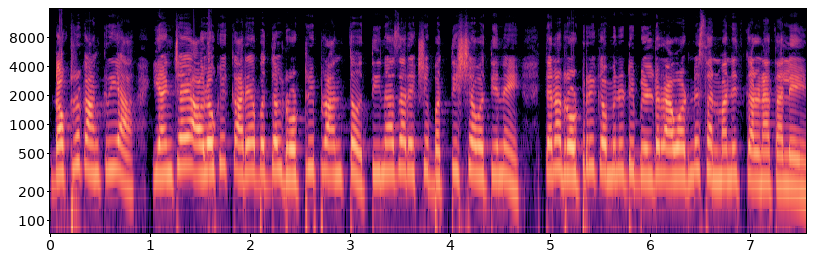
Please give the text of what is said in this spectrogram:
डॉक्टर कांक्रिया यांच्या या अलौकिक कार्याबद्दल रोटरी प्रांत तीन हजार एकशे बत्तीसच्या वतीने त्यांना रोटरी कम्युनिटी बिल्डर अवॉर्डने सन्मानित करण्यात आले.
